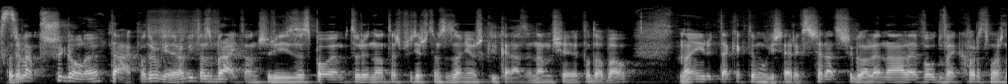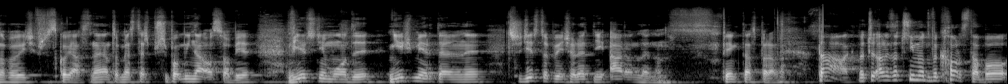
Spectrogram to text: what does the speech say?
Strzela trzy gole. Tak, po drugie, robi to z Brighton, czyli z zespołem, który no też przecież w tym sezonie już kilka razy nam się podobał. No i tak jak ty mówisz, Eryk, strzela trzy gole, no ale Wout Weghorst można powiedzieć wszystko jasne, natomiast też przypomina o sobie wiecznie młody, nieśmiertelny, 35-letni Aaron Lennon. Piękna sprawa. Tak, znaczy, ale zacznijmy od Weghorsta, bo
